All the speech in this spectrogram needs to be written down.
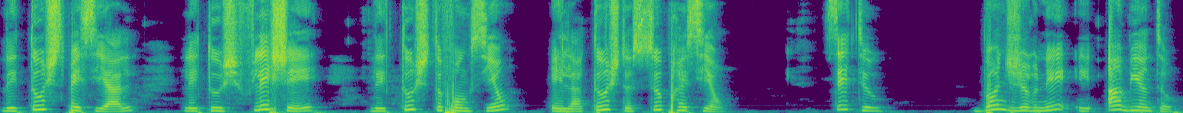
les touches spéciales, les touches fléchées, les touches de fonction et la touche de suppression. C'est tout. Bonne journée et à bientôt.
